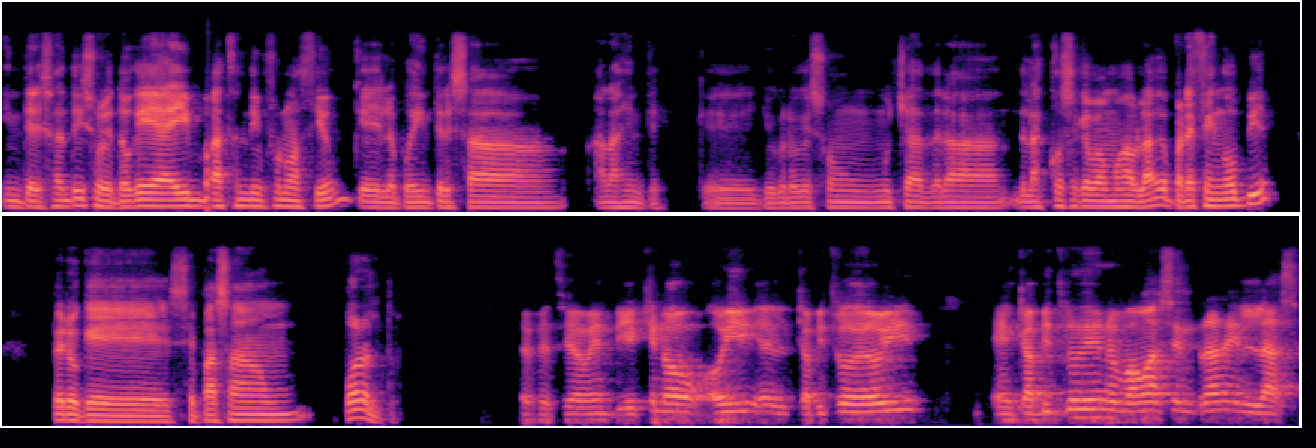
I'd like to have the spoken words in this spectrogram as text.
interesante y sobre todo que hay bastante información que le puede interesar a la gente, que yo creo que son muchas de, de las cosas que vamos a hablar que parecen obvias, pero que se pasan por alto. Efectivamente, y es que no, hoy, el capítulo de hoy, el capítulo de hoy nos vamos a centrar en las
